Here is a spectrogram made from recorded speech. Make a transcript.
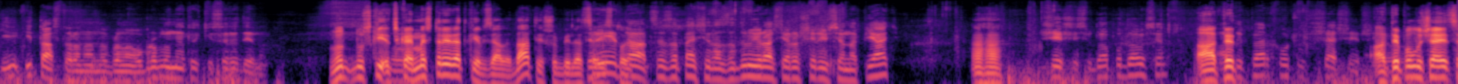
І, і та сторона не оброблена. Оброблена тільки середина. Ну, ну скі... чекай, ми ж три рядки взяли, да? Ти що біля цієї Три, стої? да, це за перший раз. За другий раз я розширився на 5, Ага. Ширше сюди подався. А, А ти, тепер хочу ще ширше. а ти, виходить,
